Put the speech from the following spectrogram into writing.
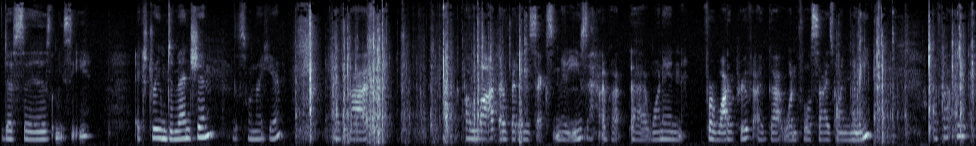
This is, let me see, Extreme Dimension. This one right here. I've got a lot of Better Than Sex minis. I've got uh, one in for waterproof. I've got one full size, one mini. I've got like,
